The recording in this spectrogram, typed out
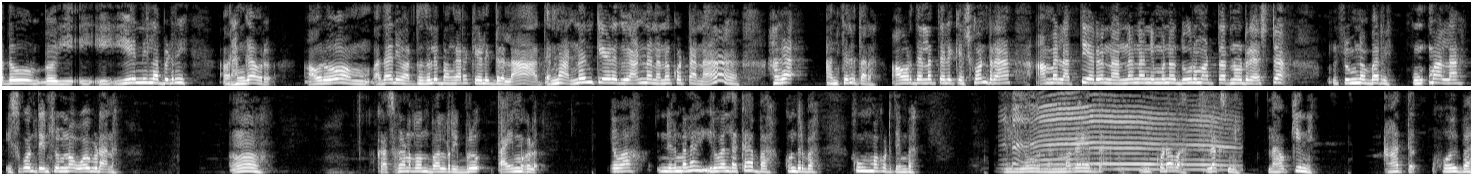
ಅದ್- ಏನಿಲ್ಲ ಬಿಡ್ರಿ. ಅವ್ರು ಹಂಗ ಅವರು. ಅವರು ಅದ ನೀವು ಅರ್ಥದಲ್ಲಿ ಬಂಗಾರ ಕೇಳಿದ್ರಲ್ಲ ಅದನ್ನ ಅಣ್ಣನ್ ಕೇಳಿದ್ವಿ ಅಣ್ಣ ನನಗೆ ಕೊಟ್ಟಾನ? ಹಾಗ ಅಂತಿರ್ತಾರ. ಅವ್ರದ್ದೆಲ್ಲ ತಲೆ ಕೆಸ್ಕೊಂಡ್ರ ಆಮೇಲೆ ಅತ್ತಿಯರು ನನ್ನನ್ನ ನಿಮ್ಮನ್ನ ದೂರ ಮಾಡ್ತಾರ ನೋಡ್ರಿ ಅಷ್ಟ. ಸುಮ್ಮನೆ ಬರ್ರಿ. ಕುಂಕುಮ ಅಲ್ಲ, ಇಸ್ಕೊಂತೀನಿ ಸುಮ್ಮನೆ ಹೋಗ್ಬಿಡಣ. ಹ್ಞೂ. ಕಸ್ಕೊಳದೊಂದು ಬಲ್ರಿ ಇಬ್ರು, ತಾಯಿ ಮಗಳು. ಯವ್ವ ನಿರ್ಮಲ ಇರುವಲ್ದಕ್ಕ ಬಾ, ಕುಂದ್ರ ಬಾ. ಕುಂಕುಮ ಕೊಡ್ತೀನಿ, ಬಾ. ಅಯ್ಯೋ ನನ್ನ ಮಗ ಇದ್ದ ನೀ ಕೊಡವ ಲಕ್ಷ್ಮಿ. ನಾ ಹೊಕ್ಕೀನಿ. ಆತು, ಹೋಯ್ ಬಾ.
